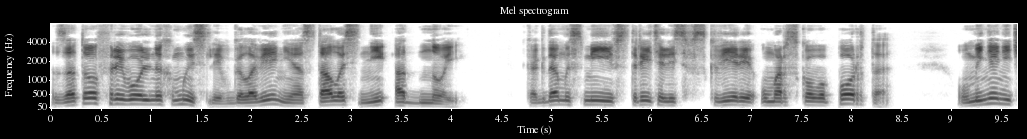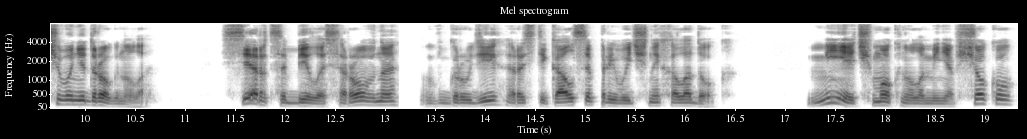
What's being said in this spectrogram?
зато фривольных мыслей в голове не осталось ни одной. Когда мы с Мией встретились в сквере у морского порта, у меня ничего не дрогнуло. Сердце билось ровно, в груди растекался привычный холодок. Мия чмокнула меня в щеку,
